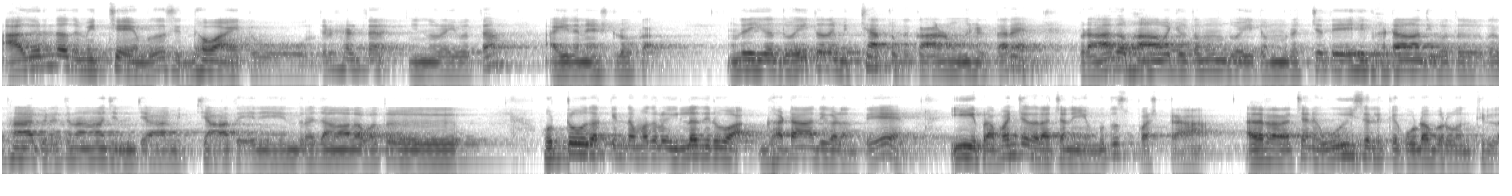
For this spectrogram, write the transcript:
ಆದ್ದರಿಂದ ಅದು ಮಿಥ್ಯೆ ಎಂಬುದು ಸಿದ್ಧವಾಯಿತು ಅಂತೇಳಿ ಹೇಳ್ತಾರೆ. ಇನ್ನೂರ ಐವತ್ತ ಐದನೇ ಶ್ಲೋಕ. ಅಂದರೆ ಈಗ ದ್ವೈತದ ಮಿಥ್ಯಾತ್ವಕ್ಕೆ ಕಾರಣವನ್ನು ಹೇಳ್ತಾರೆ ಪ್ರಾಗಭಾವಯುತಂ ದ್ವೈತಂ ರಚ್ಯತೆ ಹಿ ಘಟಾಧಿವತ್ ತಥಾಪಿ ರಚನಾ ಚಿಂತ್ಯ ಮಿಥ್ಯಾತೇನೇಂದ್ರಜಾಲವತ್ ಹುಟ್ಟುವುದಕ್ಕಿಂತ ಮೊದಲು ಇಲ್ಲದಿರುವ ಘಟಾದಿಗಳಂತೆಯೇ ಈ ಪ್ರಪಂಚದ ರಚನೆ ಎಂಬುದು ಸ್ಪಷ್ಟ. ಅದರ ರಚನೆ ಊಹಿಸಲಿಕ್ಕೆ ಕೂಡ ಬರುವಂತಿಲ್ಲ.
